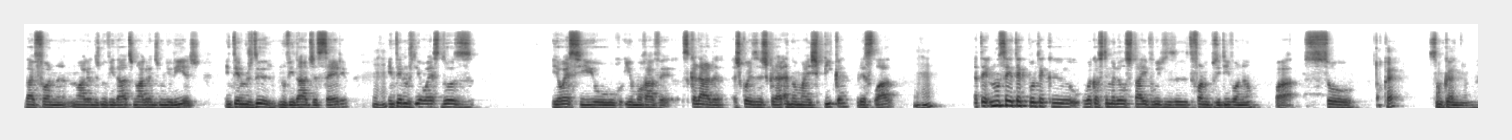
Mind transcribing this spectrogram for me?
de, iPhone não há grandes novidades, não há grandes melhorias. Em termos de novidades a sério, uhum. em termos de iOS 12, iOS e o, e o Mojave, se calhar as coisas calhar, andam mais pica para esse lado. Uhum. Até, não sei até que ponto é que o ecossistema deles está a evoluir de, de forma positiva ou não. Pá, sou. Ok. São okay. um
